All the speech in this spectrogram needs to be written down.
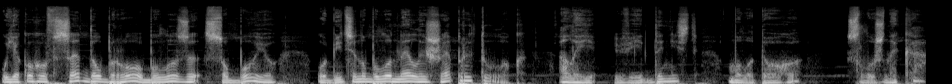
у якого все добро було з собою, обіцяно було не лише притулок, але й відданість молодого служника.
